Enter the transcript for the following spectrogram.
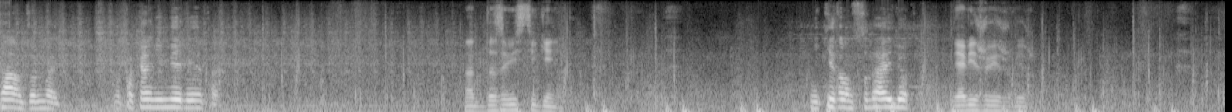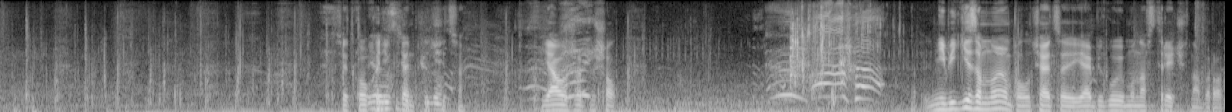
Да, он за мной. Ну, по крайней мере, это. Надо завести гений. Никита, он сюда идет. Я вижу, вижу, вижу. Светка, уходи куда-нибудь лечиться. Я уже пришел. Не беги за мной, он получается, я бегу ему навстречу, наоборот.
